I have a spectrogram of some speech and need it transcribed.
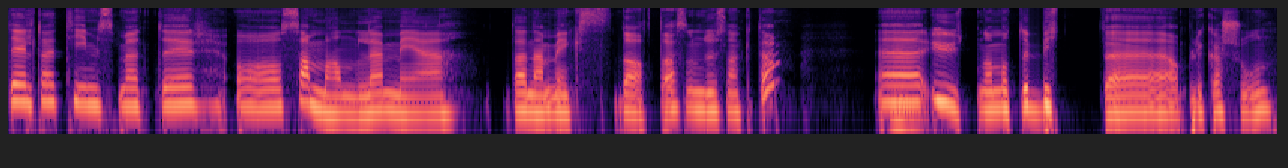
delta i Teams-møter og samhandle med Dynamics data, som du snakket om, uh, uten å måtte bytte applikasjon.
